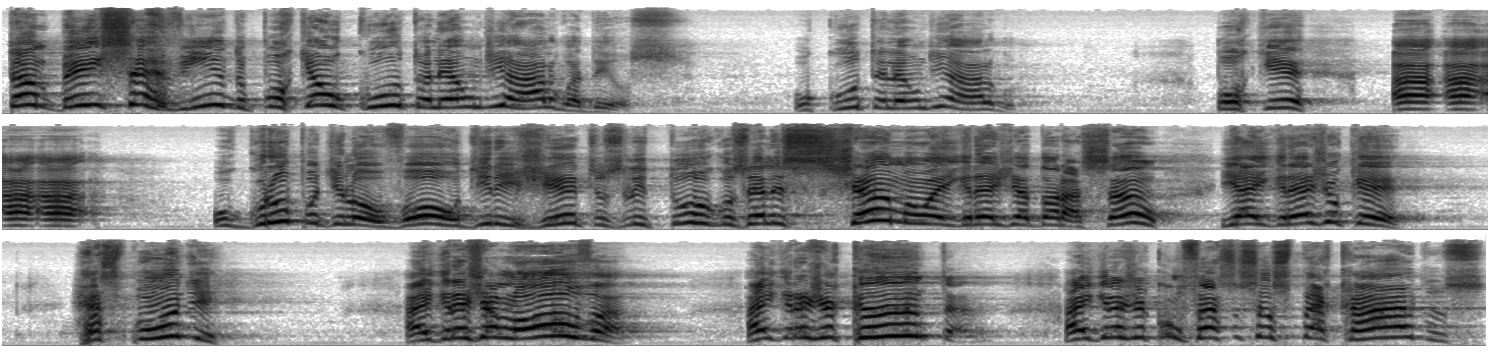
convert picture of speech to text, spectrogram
também servindo, porque o culto ele é um diálogo a Deus. O culto ele é um diálogo. Porque a, a, a, o grupo de louvor, o dirigente, os liturgos, eles chamam a igreja de adoração e a igreja o quê? Responde. A igreja louva. A igreja canta. A igreja confessa os seus pecados.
